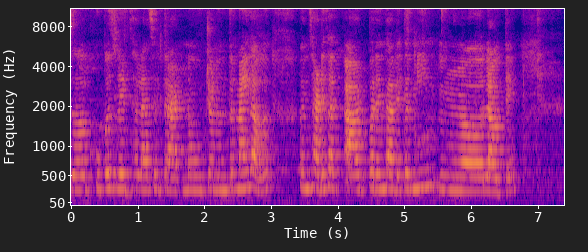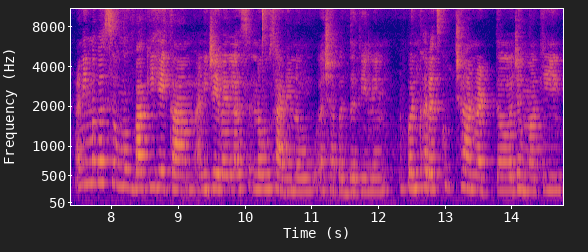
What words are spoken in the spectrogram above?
जर खूपच लेट झाला असेल तर आठ नऊच्या नंतर नाही लावत. पण साडेसात आठपर्यंत आले तर मी लावते. आणि मग असं मग बाकी हे काम आणि जेवायला असं नऊ साडेनऊ अशा पद्धतीने. पण खरंच खूप छान वाटतं जेव्हा की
